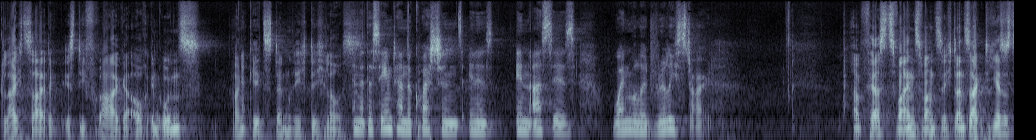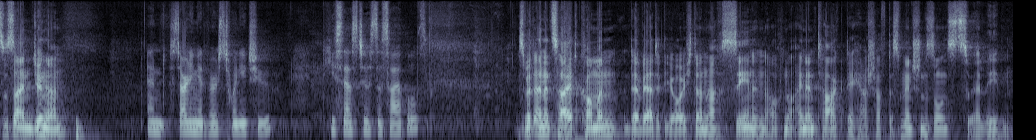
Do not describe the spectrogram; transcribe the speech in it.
Gleichzeitig ist die Frage auch in uns, wann geht's denn richtig los? And at the same time, the questions in, is, in us is, when will it really start? Ab Vers 22, dann sagt Jesus zu seinen Jüngern, And starting at verse 22, he says to his disciples, es wird eine Zeit kommen, da werdet ihr euch danach sehnen, auch nur einen Tag der Herrschaft des Menschensohns zu erleben.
